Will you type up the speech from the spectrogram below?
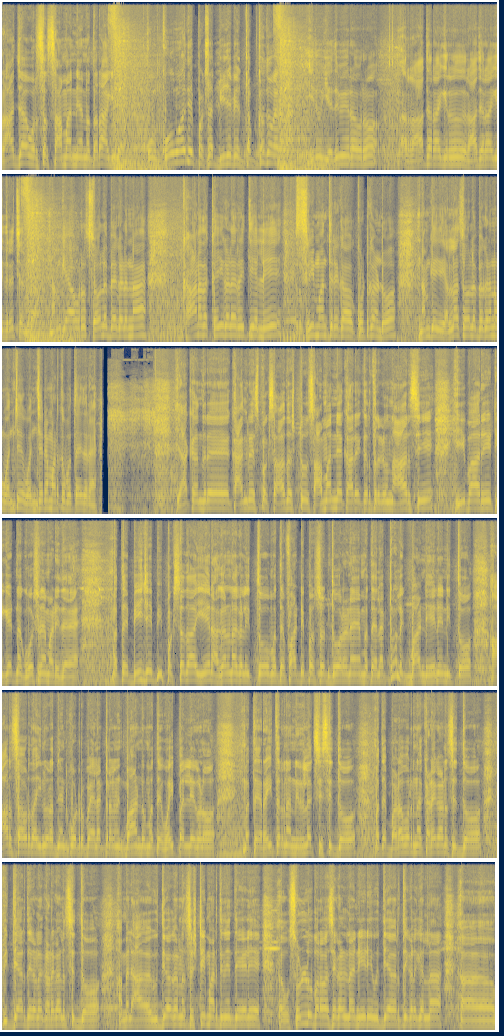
ರಾಜ versus ಸಾಮಾನ್ಯ ಅನ್ನೋ ಥರ ಆಗಿದೆ. ಕೋವಾದಿ ಪಕ್ಷ ಬಿ ಜೆ ಪಿ ತಪ್ಕೋದೋಗಲ್ಲ ಇದು ಯದುವೀರವರು ರಾಜರಾಗಿರೋ ರಾಜರಾಗಿದ್ರೆ ಚಂದ. ನಮಗೆ ಅವರು ಸೌಲಭ್ಯಗಳನ್ನು ಕಾಣದ ಕೈಗಳ ರೀತಿಯಲ್ಲಿ ಶ್ರೀಮಂತರಿಗೆ ಕೊಟ್ಕೊಂಡು ನಮಗೆ ಎಲ್ಲ ಸೌಲಭ್ಯಗಳನ್ನು ವಂಚೆ ವಂಚನೆ ಮಾಡ್ಕೊ ಬರ್ತಾ ಇದ್ದಾರೆ ಯಾಕಂದರೆ ಕಾಂಗ್ರೆಸ್ ಪಕ್ಷ ಆದಷ್ಟು ಸಾಮಾನ್ಯ ಕಾರ್ಯಕರ್ತರುಗಳನ್ನ ಆರಿಸಿ ಈ ಬಾರಿ ಟಿಕೆಟ್ನ ಘೋಷಣೆ ಮಾಡಿದೆ. ಮತ್ತು ಬಿ ಜೆ ಪಿ ಪಕ್ಷದ ಏನು ಹಗರಣಗಳಿತ್ತು, ಮತ್ತು ಫಾರ್ಟಿ ಪರ್ಸೆಂಟ್ ಧೋರಣೆ, ಮತ್ತು ಎಲೆಕ್ಟ್ರಾನಿಕ್ ಬಾಂಡ್ ಏನೇನಿತ್ತು, ಆರು ಸಾವಿರದ ಐನೂರ ಹದಿನೆಂಟು ಕೋಟಿ ರೂಪಾಯಿ ಎಲೆಕ್ಟ್ರಾನಿಕ್ ಬಾಂಡು ಮತ್ತು ವೈಫಲ್ಯಗಳು, ಮತ್ತು ರೈತರನ್ನ ನಿರ್ಲಕ್ಷಿಸಿದ್ದು, ಮತ್ತು ಬಡವರನ್ನ ಕಡೆಗಾಣಿಸಿದ್ದು, ವಿದ್ಯಾರ್ಥಿಗಳನ್ನ ಕಡೆಗಾಣಿಸಿದ್ದು, ಆಮೇಲೆ ಆ ಉದ್ಯೋಗನ ಸೃಷ್ಟಿ ಮಾಡ್ತೀನಿ ಅಂತ ಹೇಳಿ ಸುಳ್ಳು ಭರವಸೆಗಳನ್ನ ನೀಡಿ ವಿದ್ಯಾರ್ಥಿಗಳಿಗೆಲ್ಲ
